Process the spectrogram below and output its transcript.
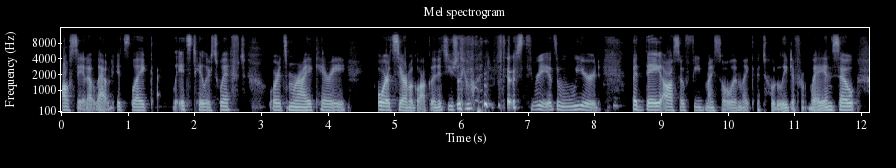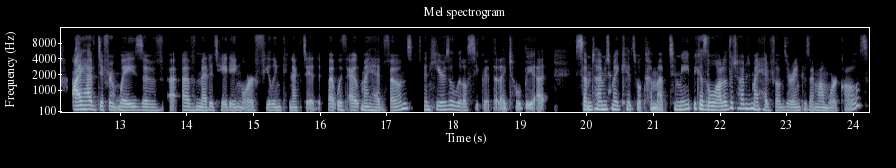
I'll say it out loud. It's like it's Taylor Swift or it's Mariah Carey or it's Sarah McLachlan. It's usually one of those three. It's weird, but they also feed my soul in like a totally different way. And so I have different ways of uh, of meditating or feeling connected, but without my headphones. And here's a little secret that I told Liette. sometimes my kids will come up to me because a lot of the times my headphones are in because I'm on work calls.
